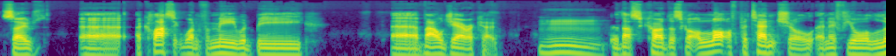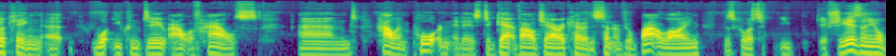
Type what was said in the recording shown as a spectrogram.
So uh, a classic one for me would be uh, Val Jericho. Mm. That's a card that's got a lot of potential, and if you're looking at what you can do out of house and how important it is to get Val Jericho in the center of your battle line, because of course you if she is in your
